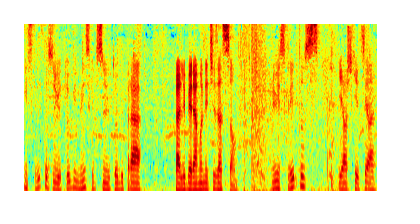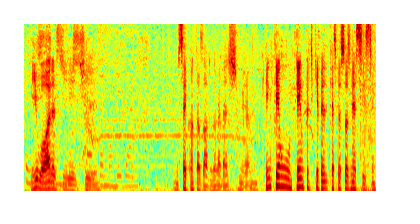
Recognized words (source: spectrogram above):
inscritos no YouTube, mil inscritos no YouTube pra, pra liberar monetização. Mil inscritos e acho que, sei lá, mil horas de, de não sei quantas horas, na verdade. Tem que ter um tempo de que, que as pessoas me assistem.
